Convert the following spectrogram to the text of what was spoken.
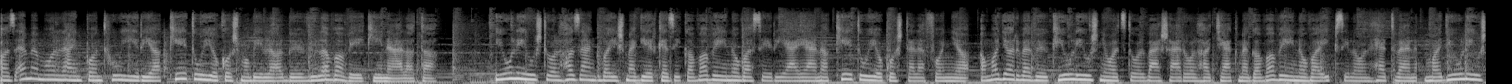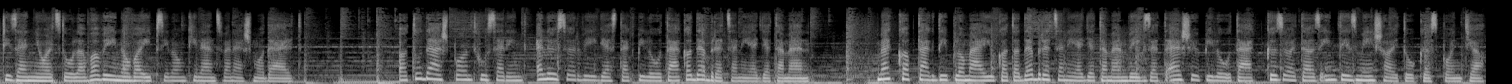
Az mmonline.hu írja, két új okosmobillal bővül a Huawei kínálata. Júliustól hazánkba is megérkezik a Huawei Nova szériájának két új okos telefonja, a magyar vevők július 8-tól vásárolhatják meg a Huawei Nova Y70, majd július 18-tól a Huawei Nova Y90-es modellt. A tudás.hu szerint először végeztek pilóták a Debreceni Egyetemen. Megkapták diplomájukat a Debreceni Egyetemen végzett első pilóták, közölte az intézmény sajtóközpontja.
